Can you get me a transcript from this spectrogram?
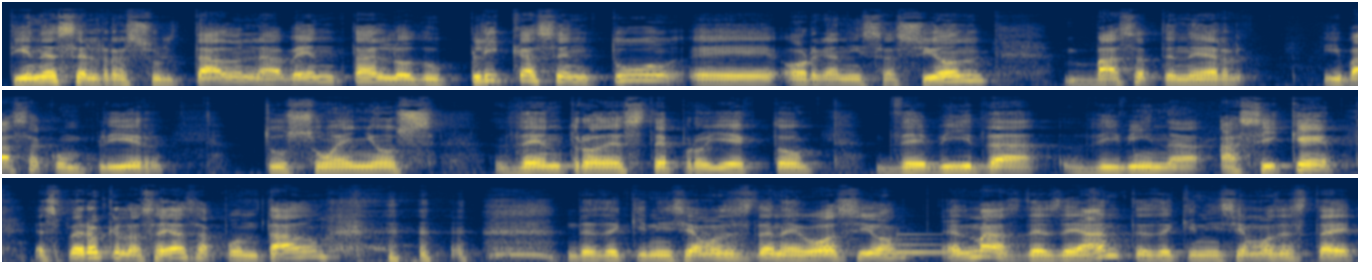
tienes el resultado en la venta, lo duplicas en tu eh, organización, vas a tener y vas a cumplir tus sueños dentro de este proyecto de vida divina. Así que espero que los hayas apuntado desde que iniciamos este negocio. Es más, desde antes de que iniciamos este,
